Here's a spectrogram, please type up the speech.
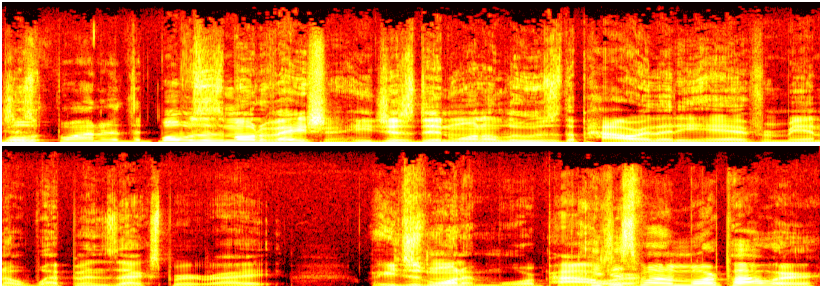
Well- just wanted the what was his motivation? He just didn't want to lose the power that he had from being a weapons expert, right? Or he just wanted more power. he just wanted more power.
